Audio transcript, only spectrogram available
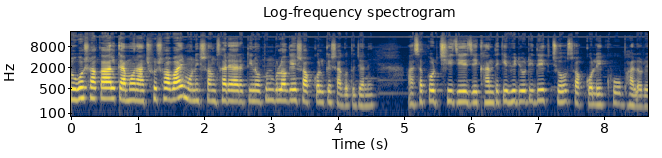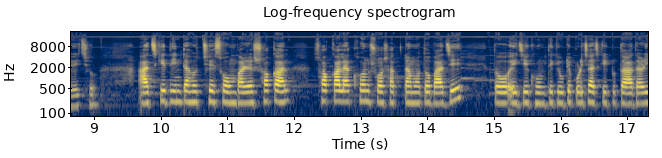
শুভ সকাল, কেমন আছো সবাই? মনির সংসারে আর একটি নতুন ব্লগে সকলকে স্বাগত জানাই। আশা করছি যে যেখান থেকে ভিডিওটি দেখছ, সকলে খুব ভালো রয়েছো। আজকে দিনটা হচ্ছে সোমবারের সকাল। সকাল এখন ছ সাতটা মতো বাজে। তো এই যে ঘুম থেকে উঠে পড়েছে, আজকে একটু তাড়াতাড়ি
